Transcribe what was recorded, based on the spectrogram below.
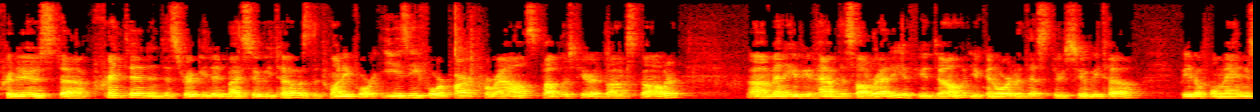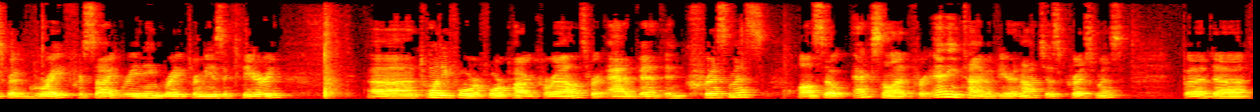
produced, uh, printed, and distributed by Subito is the 24 Easy Four-Part Chorales published here at Bach Scholar. Uh, many of you have this already. If you don't, you can order this through Subito. Beautiful manuscript, great for sight reading, great for music theory. Uh, 24 four-part chorales for Advent and Christmas. Also excellent for any time of year, not just Christmas. But uh,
